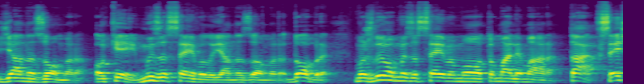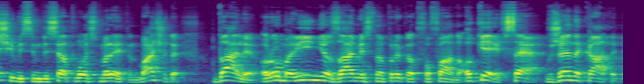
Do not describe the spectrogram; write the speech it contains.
Яна Зомера. Окей, ми засейвили Яна Зомера. Добре. Можливо, ми засейвимо Томаля Мара. Так, все ще 88 рейтинг. Бачите? Далі, Ромаріньо замість, наприклад, Фофана. Окей, все, вже не катить.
